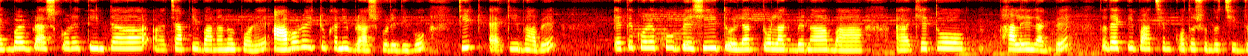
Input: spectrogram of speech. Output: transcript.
একবার ব্রাশ করে তিনটা চাপটি বানানোর পরে আবারও একটুখানি ব্রাশ করে দিব ঠিক একইভাবে। এতে করে খুব বেশি তৈলাক্ত লাগবে না বা খেতেও ভালোই লাগবে। তো দেখতেই পাচ্ছেন কত সুন্দর ছিদ্র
